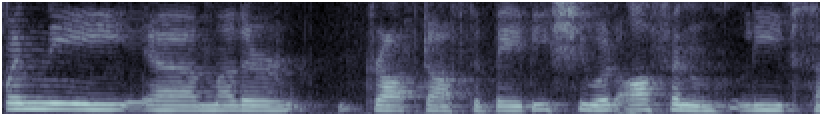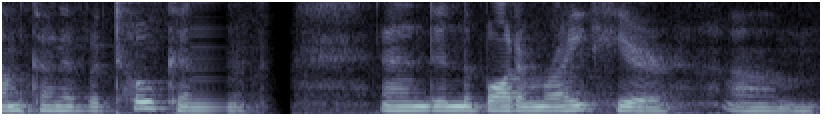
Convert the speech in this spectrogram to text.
When the uh, mother dropped off the baby, she would often leave some kind of a token and in the bottom right here, um,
